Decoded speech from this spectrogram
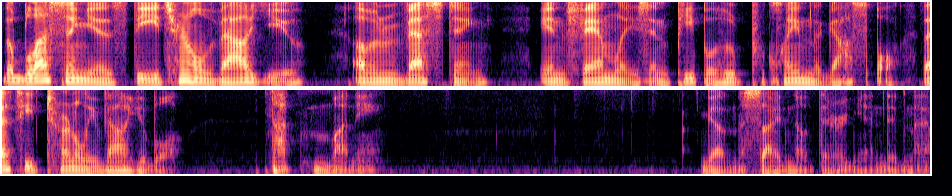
The blessing is the eternal value of investing in families and people who proclaim the gospel. That's eternally valuable, not money. I Got on a side note there again, didn't I?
